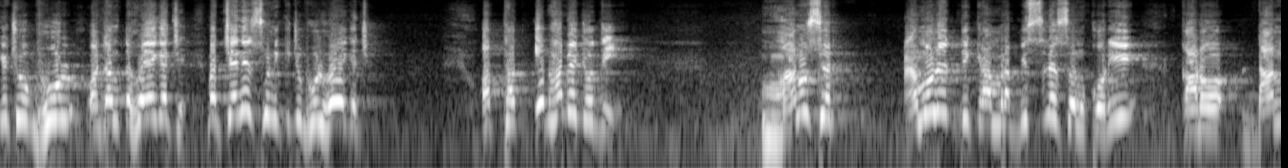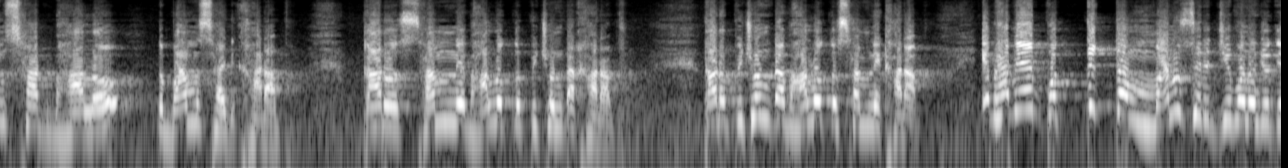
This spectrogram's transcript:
কিছু ভুল অজান্তে হয়ে গেছে, বা জেনে শুনি কিছু ভুল হয়ে গেছে। অর্থাৎ এভাবে যদি মানুষের আমলের দিকে আমরা বিশ্লেষণ করি, কারও ডান সাইড ভালো, তো বাম সাইড খারাপ। কারও সামনে ভালো, তো পিছনটা খারাপ। কারও পিছনটা ভালো, তো সামনে খারাপ। এভাবে প্রত্যেকটা মানুষের জীবনে যদি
